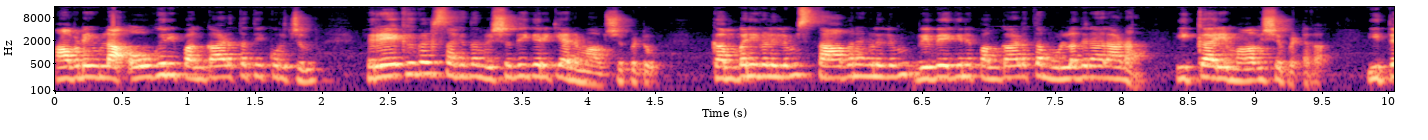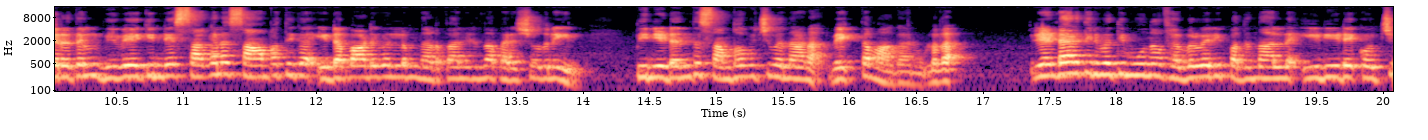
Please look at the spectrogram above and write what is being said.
അവിടെയുള്ള ഓഹരി പങ്കാളിത്തത്തെക്കുറിച്ചും രേഖകൾ സഹിതം വിശദീകരിക്കാനും ആവശ്യപ്പെട്ടു. കമ്പനികളിലും സ്ഥാപനങ്ങളിലും വിവേകിന് പങ്കാളിത്തം ഉള്ളതിനാലാണ് ഇക്കാര്യം ആവശ്യപ്പെട്ടത്. ഇത്തരത്തിൽ വിവേകിന്റെ സകല സാമ്പത്തിക ഇടപാടുകളിലും നടത്താനിരുന്ന പരിശോധനയിൽ പിന്നീട് എന്ത് സംഭവിച്ചുവെന്നാണ് വ്യക്തമാകാനുള്ളത്. രണ്ടായിരത്തി ഇരുപത്തി മൂന്ന് ഫെബ്രുവരി പതിനാലിന് ഇ ഡിയുടെ കൊച്ചി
